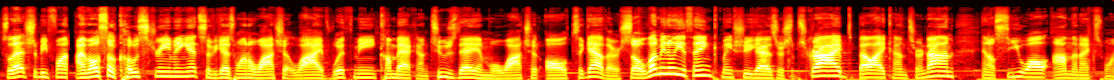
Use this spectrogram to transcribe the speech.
So that should be fun. I'm also co-streaming it. So if you guys want to watch it live with me, come back on Tuesday and we'll watch it all together. So let me know what you think. Make sure you guys are subscribed, bell icon turned on, and I'll see you all on the next one.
